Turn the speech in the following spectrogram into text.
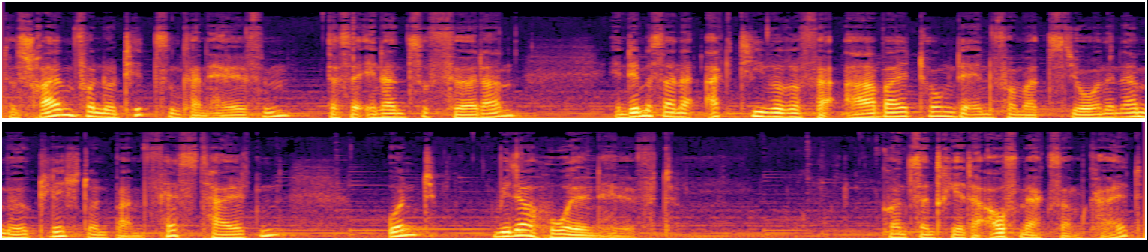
Das Schreiben von Notizen kann helfen, das Erinnern zu fördern, indem es eine aktivere Verarbeitung der Informationen ermöglicht und beim Festhalten und Wiederholen hilft. Konzentrierte Aufmerksamkeit.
